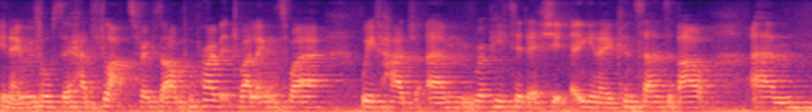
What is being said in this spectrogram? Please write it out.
you know, we've also had flats, for example, private dwellings where we've had um, repeated issue, you know, concerns about um,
